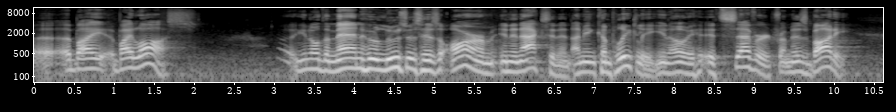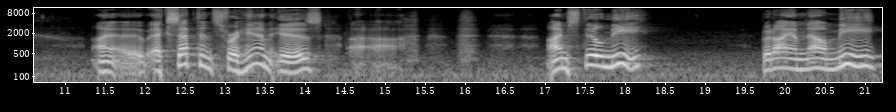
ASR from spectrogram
uh, by, by loss. Uh, you know, the man who loses his arm in an accident, I mean completely, you know, it's severed from his body acceptance for him is, uh, I'm still me, but I am now me,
